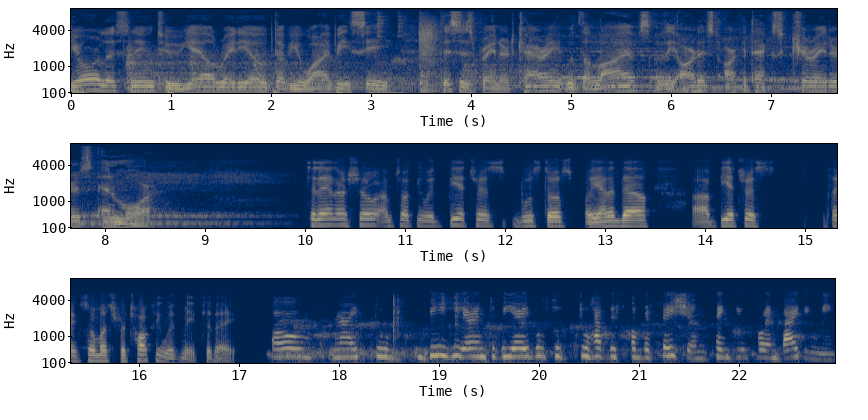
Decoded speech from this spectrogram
You're listening to Yale Radio WYBC. This is Brainard Carey with the lives of the artists, architects, curators, and more. Today on our show, I'm talking with Beatrice Bustos Oyanedel. Uh, Beatrice, thanks so much for talking with me today. Oh, nice to be here and to be able to, to have this conversation. Thank you for inviting me.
